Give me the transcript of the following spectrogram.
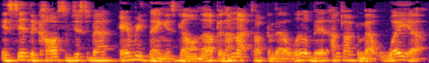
Instead, the cost of just about everything has gone up, and I'm not talking about a little bit, I'm talking about way up.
